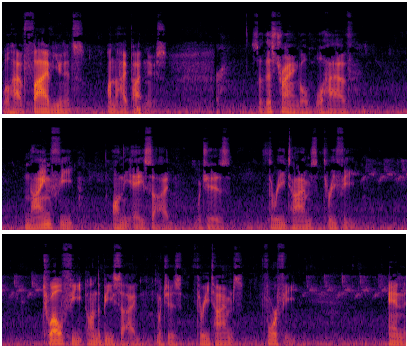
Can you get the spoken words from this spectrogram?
will have five units on the hypotenuse. So this triangle will have nine feet on the A side, which is three times three feet. 12 feet on the B side, which is three times four feet, and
